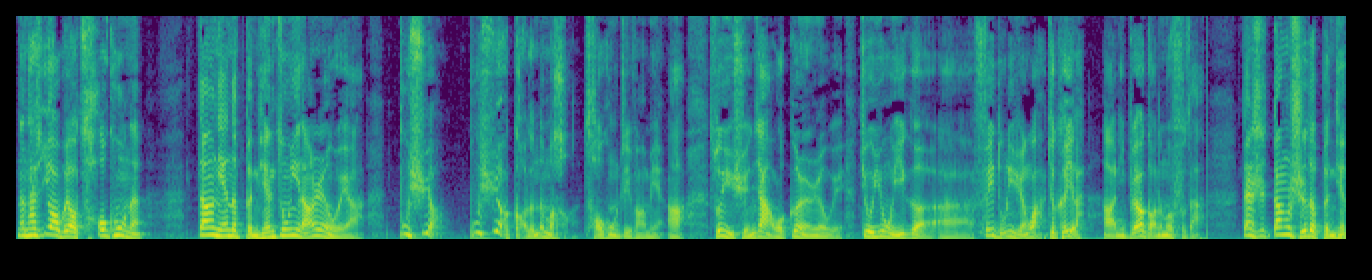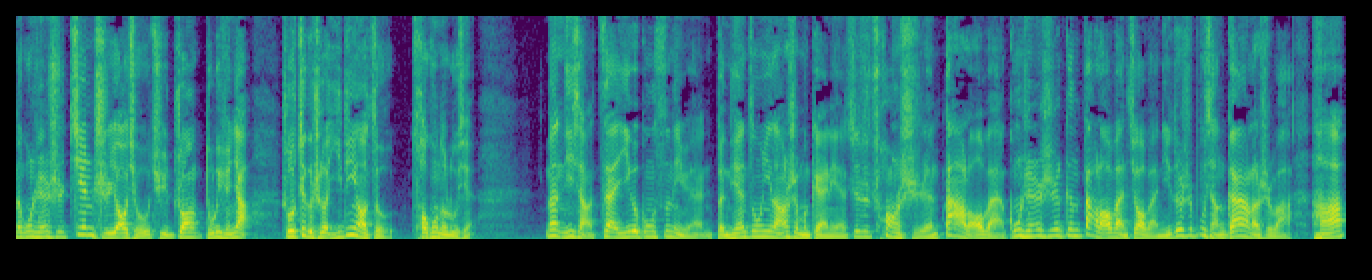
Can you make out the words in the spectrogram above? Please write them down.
那它要不要操控呢？当年的本田宗一郎认为啊，不需要，不需要搞得那么好，操控这方面啊，所以悬架，我个人认为就用一个呃非独立悬挂就可以了啊，你不要搞那么复杂。但是当时的本田的工程师坚持要求去装独立悬架，说这个车一定要走操控的路线。那你想，在一个公司里面，本田宗一郎什么概念？这是创始人、大老板、工程师跟大老板叫板，你这是不想干了是吧？啊！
